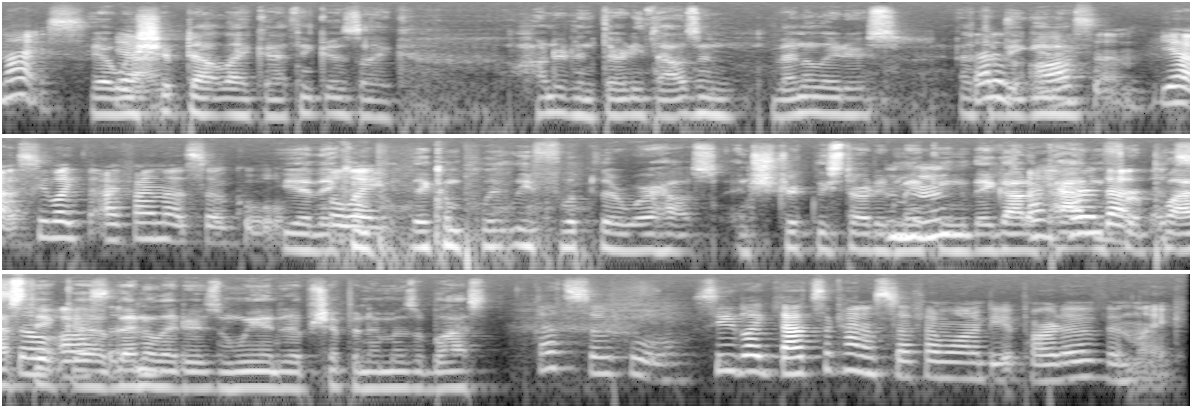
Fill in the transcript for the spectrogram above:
nice. Yeah, we shipped out like I think it was like 130,000 ventilators at That the is beginning. awesome. Yeah, see, like I find that so cool. Yeah, they com- like they completely flipped their warehouse and strictly started Mhm. making. They got a I patent for That's so plastic uh, ventilators, and we ended up shipping them as a blast. That's so cool. See, like that's the kind of stuff I want to be a part of, and like,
